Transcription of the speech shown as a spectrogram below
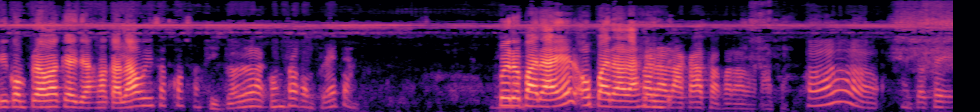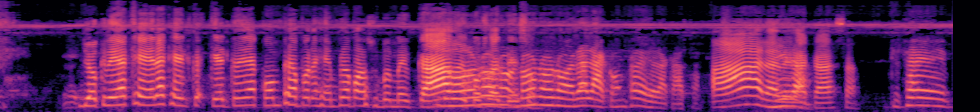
Y compraba que allá, bacalao y esas cosas. Si toda la compra completa. ¿Pero para él o para la gente? Para la casa, para la casa. Ah. Entonces, Yo creía que era que él, que él traía compra, por ejemplo, para los supermercados no, y no, cosas no, de eso. no, no, no, era la compra de la casa. Ah, la de la casa. Entonces,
